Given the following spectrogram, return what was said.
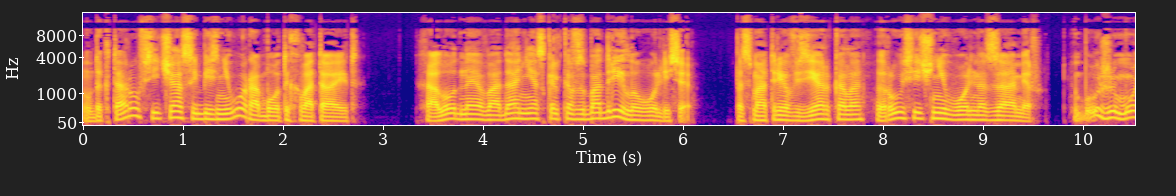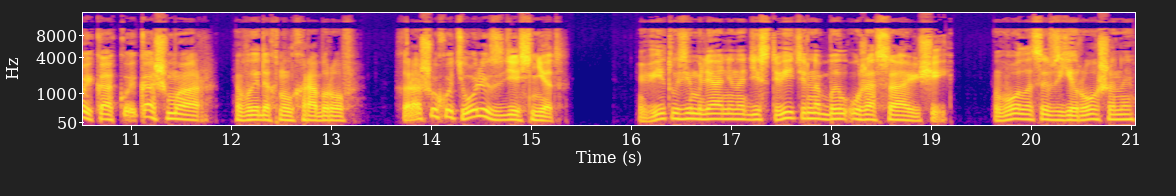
У докторов сейчас и без него работы хватает. Холодная вода несколько взбодрила Олися. Посмотрев в зеркало, Русич невольно замер. «Боже мой, какой кошмар!» — выдохнул Храбров. «Хорошо, хоть Олис здесь нет». Вид у землянина действительно был ужасающий. Волосы взъерошены,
